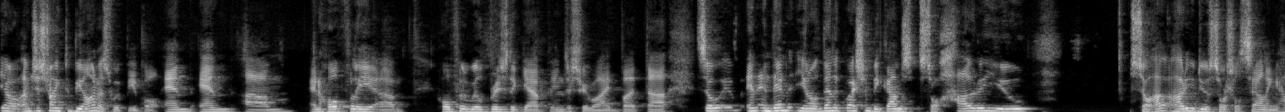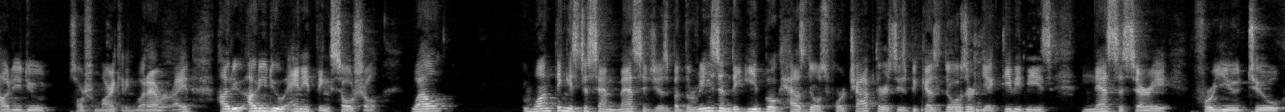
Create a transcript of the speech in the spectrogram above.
you know, I'm just trying to be honest with people, and and um and hopefully um hopefully we'll bridge the gap industry wide. But uh, so and and then you know then the question becomes, so how do you so how, how do you do social selling? How do you do social marketing? Whatever, right? How do you, how do you do anything social? Well, one thing is to send messages, but the reason the ebook has those four chapters is because those are the activities necessary for you to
